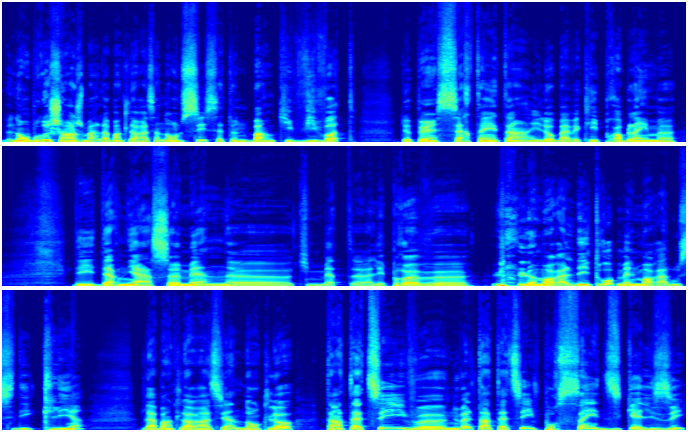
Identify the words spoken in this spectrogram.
de nombreux changements à la Banque Laurentienne. On le sait, c'est une banque qui vivote depuis un certain temps. Et là, ben, avec les problèmes euh, des dernières semaines euh, qui mettent à l'épreuve le moral des troupes, mais le moral aussi des clients de la Banque Laurentienne. Donc là, tentative, nouvelle tentative pour syndicaliser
